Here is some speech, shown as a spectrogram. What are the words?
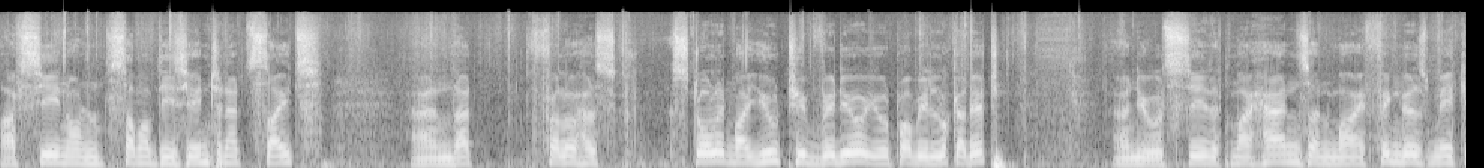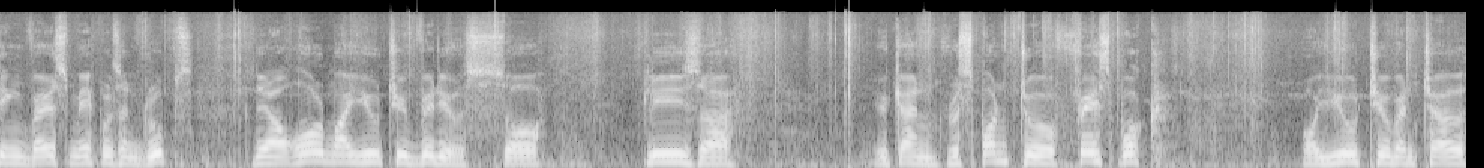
I've seen on some of these internet sites. And that fellow has stolen my YouTube video. You'll probably look at it and you will see that my hands and my fingers making various maples and groups they are all my YouTube videos. So please uh, you can respond to Facebook or YouTube and tell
